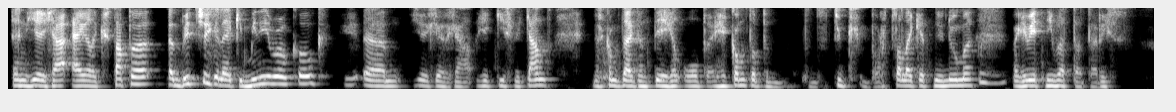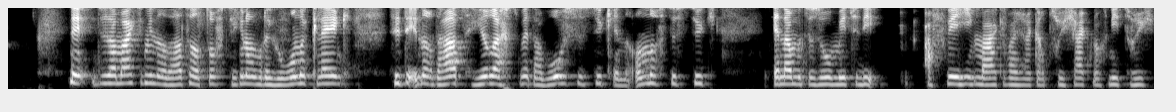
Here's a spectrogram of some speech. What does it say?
En je gaat eigenlijk stappen, een beetje gelijk in Mini-Rogue ook. Um, je, je, gaat, je kiest een kant, er komt eigenlijk een tegel open. En je komt op een, stuk bord, zal ik het nu noemen, Mhm. maar je weet niet wat dat daar is. Nee, dus dat maakt hem inderdaad wel tof. Tegenover de gewone Clank zitten inderdaad heel hard met dat bovenste stuk en dat onderste stuk. En dan moeten we zo een beetje die afweging maken van ga ik al terug, ga ik nog niet terug.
